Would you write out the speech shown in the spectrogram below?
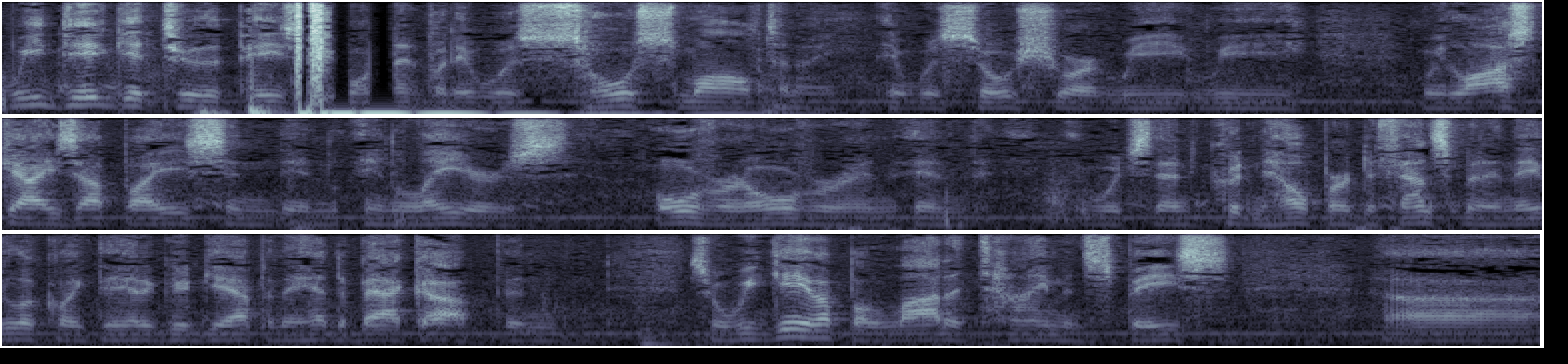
we did get to the pace we wanted, but it was so small tonight. It was so short. We we we lost guys up ice in, in, in layers over and over, and, and which then couldn't help our defensemen, and they looked like they had a good gap, and they had to back up, and so we gave up a lot of time and space. Uh,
